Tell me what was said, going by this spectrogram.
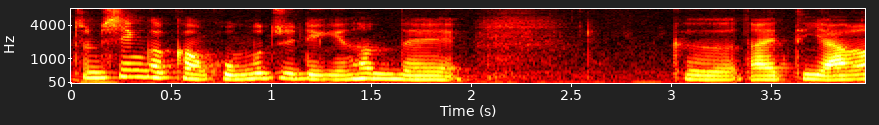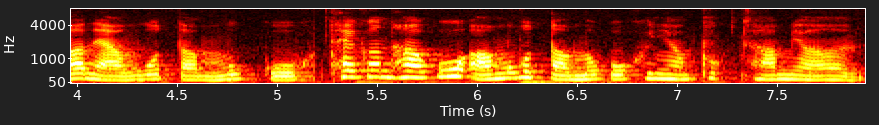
좀 심각한 고무줄이긴 한데 그 나이트 야간에 아무것도 안 먹고 퇴근하고 아무것도 안 먹고 그냥 푹 자면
